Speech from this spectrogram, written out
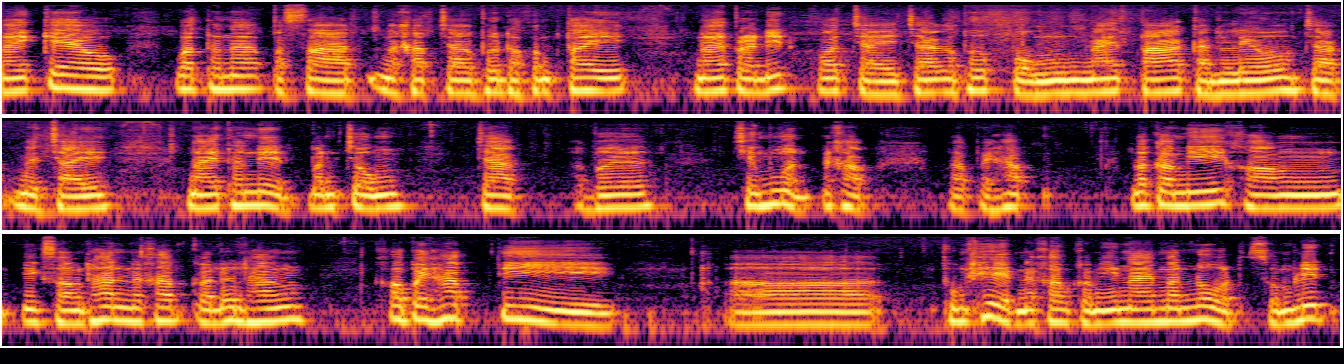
นายแก้ววัฒนประสาทนะครับจากอำเภอดอกคำใต้ นายประดิษฐ์พอใจจากอำเภอปงนายตากันเลวจากแม่ใจ นายธเนศบรรจงจากอำเภอเชียงม่วนนะครับเราไปฮับ แล้วก็มีของอีกสองท่านนะครับ ก็เดินทางเข้าไปฮับที่อ่อกรุงเทพนะครับก็มีนายมโนดสมฤทธิ์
